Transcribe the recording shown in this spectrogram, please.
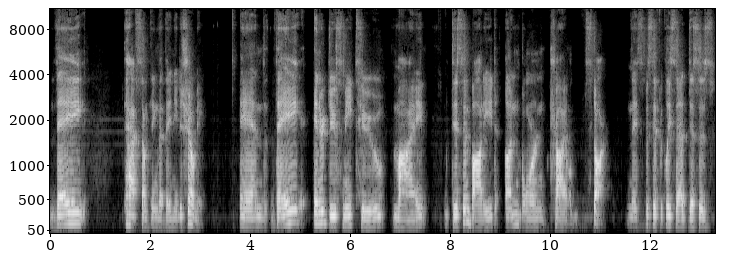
they have something that they need to show me. And they introduce me to my disembodied unborn child, Star. And they specifically said, This is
